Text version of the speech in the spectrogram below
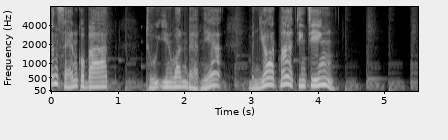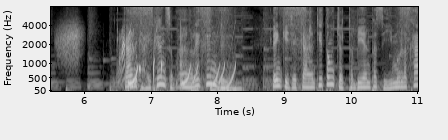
ตั้งแสนกว่าบาท2 in 1แบบเนี้ย มันยอดมากจริง ๆ การขายเครื่องสำอางและเครื่องดื่ม เป็นกิจการที่ต้องจดทะเบียนภาษีมูลค่า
